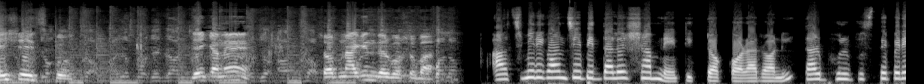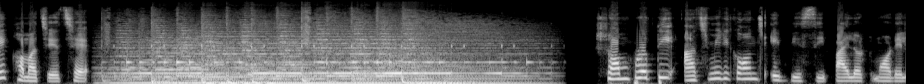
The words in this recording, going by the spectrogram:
এই সেই স্কুল, যেখানে সব নাগিনদের বসবাস। আজমেরিগঞ্জে বিদ্যালয়ের সামনে টিকটক করা রনি তার ভুল বুঝতে পেরে ক্ষমা চেয়েছে। সম্প্রতি আজমেরিগঞ্জ এবিসি পাইলট মডেল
